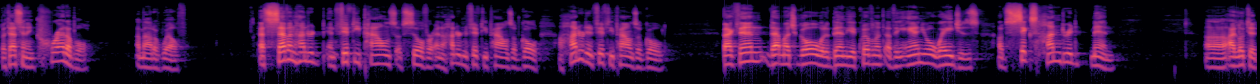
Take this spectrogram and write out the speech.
but that's an incredible amount of wealth. That's 750 pounds of silver and 150 pounds of gold. 150 pounds of gold. Back then, that much gold would have been the equivalent of the annual wages of 600 men. Uh, I looked at,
